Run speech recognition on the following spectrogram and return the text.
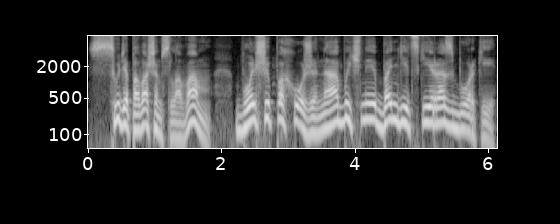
Судя по вашим словам, больше похоже на обычные бандитские разборки.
